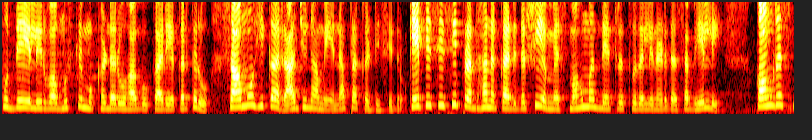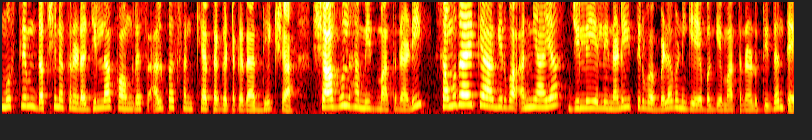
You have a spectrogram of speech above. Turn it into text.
ಹುದ್ದೆಯಲ್ಲಿರುವ ಮುಸ್ಲಿಂ ಮುಖಂಡರು ಹಾಗೂ ಕಾರ್ಯಕರ್ತರು ಸಾಮೂಹಿಕ ರಾಜೀನಾಮೆಯನ್ನು ಪ್ರಕಟಿಸಿದರು. ಕೆಪಿಸಿಸಿ ಪ್ರಧಾನ ಕಾರ್ಯದರ್ಶಿ ಎಂಎಸ್ ಮೊಹಮ್ಮದ್ ನೇತೃತ್ವದಲ್ಲಿ ನಡೆದ ಸಭೆಯಲ್ಲಿ ಕಾಂಗ್ರೆಸ್, ಮುಸ್ಲಿಂ, ದಕ್ಷಿಣ ಕನ್ನಡ ಜಿಲ್ಲಾ ಕಾಂಗ್ರೆಸ್ ಅಲ್ಪಸಂಖ್ಯಾತ ಘಟಕದ ಅಧ್ಯಕ್ಷ ಶಾಹುಲ್ ಹಮೀದ್ ಮಾತನಾಡಿ, ಸಮುದಾಯಕ್ಕೆ ಆಗಿರುವ ಅನ್ಯಾಯ, ಜಿಲ್ಲೆಯಲ್ಲಿ ನಡೆಯುತ್ತಿರುವ ಬೆಳವಣಿಗೆಯ ಬಗ್ಗೆ ಮಾತನಾಡುತ್ತಿದ್ದಂತೆ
